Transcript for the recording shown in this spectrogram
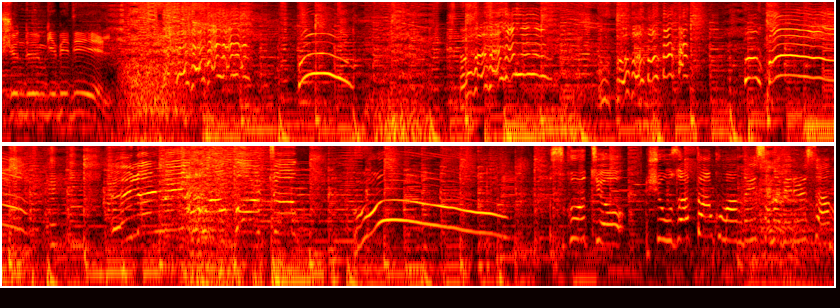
Düşündüğüm gibi değil. Eğlenmeyi bırak artık. Scotio, şu uzaktan kumandayı sana verirsem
